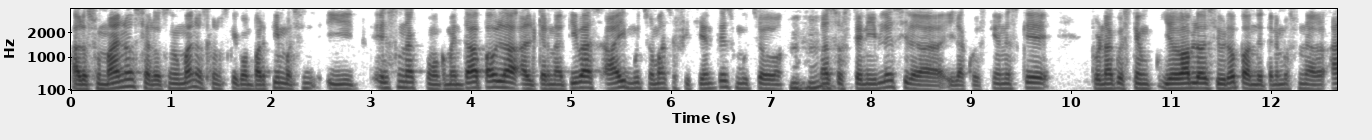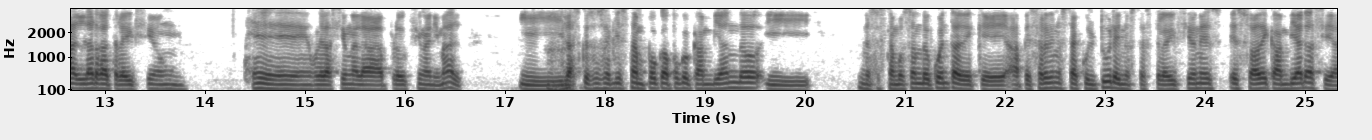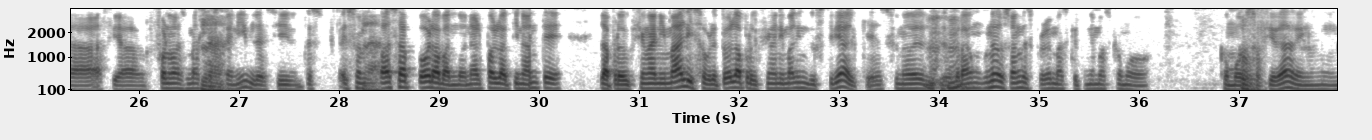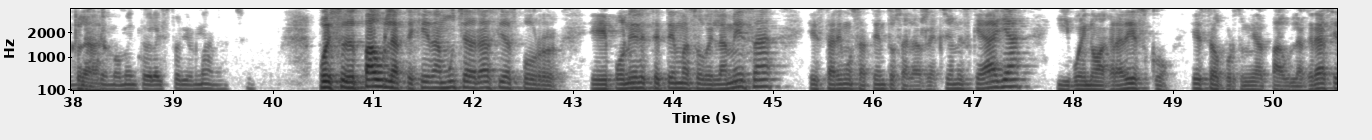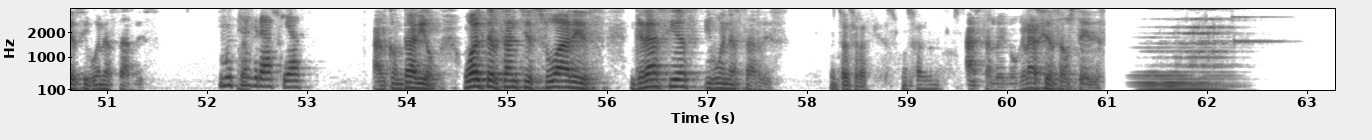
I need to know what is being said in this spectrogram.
a los humanos y a los no humanos con los que compartimos. Y es una, como comentaba Paula, alternativas hay mucho más eficientes, mucho uh -huh. más sostenibles y la, y la cuestión es que por una cuestión, yo hablo desde Europa, donde tenemos una larga tradición eh, en relación a la producción animal. Y uh -huh. las cosas aquí están poco a poco cambiando y nos estamos dando cuenta de que a pesar de nuestra cultura y nuestras tradiciones, eso ha de cambiar hacia, hacia formas más claro. sostenibles. Y eso claro. pasa por abandonar paulatinamente la producción animal y sobre todo la producción animal industrial, que es uno de, uh -huh. gran, uno de los grandes problemas que tenemos como, como uh sociedad en, en claro. este momento de la historia humana. Sí. Pues eh, Paula Tejeda, muchas gracias por eh, poner este tema sobre la mesa. Estaremos atentos a las reacciones que haya y bueno, agradezco esta oportunidad, Paula. Gracias y buenas tardes. Muchas gracias. Al contrario, Walter Sánchez Suárez, gracias y buenas tardes. Muchas gracias. Un saludo. Hasta luego. Gracias a ustedes.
